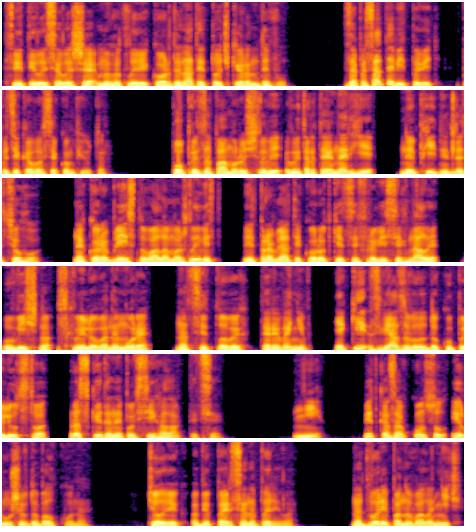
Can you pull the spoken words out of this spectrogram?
Світилися лише миготливі координати точки рандеву. Записати відповідь поцікавився комп'ютер. Попри запаморочливі витрати енергії, необхідні для цього, на кораблі існувала можливість відправляти короткі цифрові сигнали у вічно схвильоване море надсвітлових теревенів, які зв'язували докупи людство, розкидане по всій галактиці. Ні, відказав консул і рушив до балкона. Чоловік обіперся на перила. На дворі панувала ніч,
